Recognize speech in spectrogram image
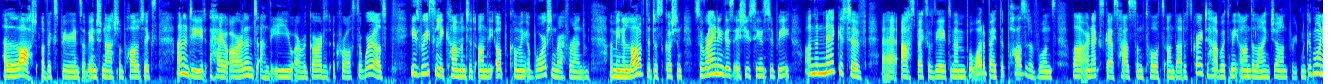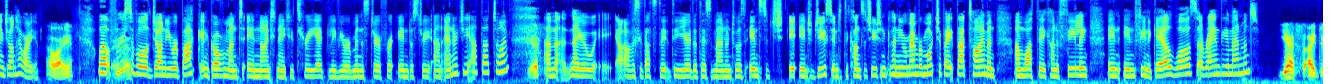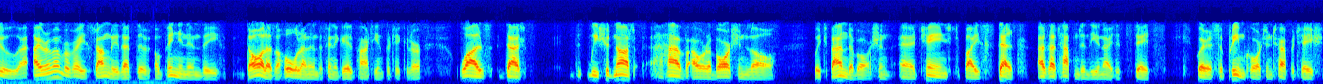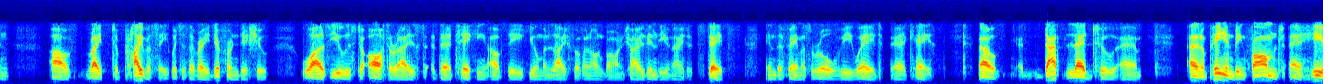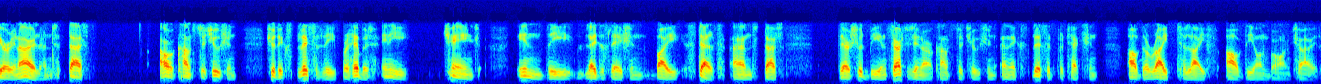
a lot of experience of international politics and indeed how Ireland and the EU are regarded across the world. He's recently commented on the upcoming abortion referendum. I mean, a lot of the discussion surrounding this issue seems to be on the negative uh, aspects of the Eighth Amendment, but what about the positive ones? Well, our next guest has some thoughts on that. It's great to have with me on the line John Bruton. Good morning, John. How are you? How are you? Well, Very first well. of all, John, you were back in government in 1983. I believe you were Minister for Industry and Energy at that time. Yes. Um, now, obviously, that's the, the year that this amendment was institu- introduced into the Constitution. Can you remember much about that time and, and what the kind of feeling in, in Fine Gael was around the amendment? Yes, I do. I remember very strongly that the opinion in the Dáil as a whole and in the Fine Gael party in particular was that we should not have our abortion law, which banned abortion, uh, changed by stealth, as had happened in the United States, where a Supreme Court interpretation of right to privacy, which is a very different issue, was used to authorize the taking of the human life of an unborn child in the United States in the famous Roe v. Wade uh, case. Now, that led to um, an opinion being formed uh, here in Ireland that our constitution should explicitly prohibit any change in the legislation by stealth, and that there should be inserted in our constitution an explicit protection of the right to life of the unborn child.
